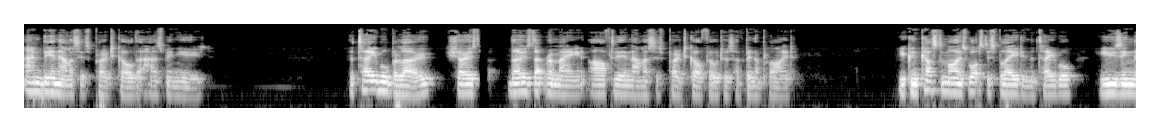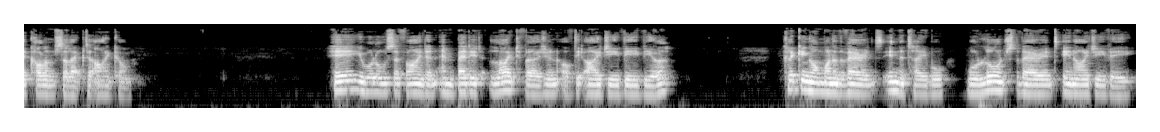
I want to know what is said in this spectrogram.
and the analysis protocol that has been used. The table below shows those that remain after the analysis protocol filters have been applied. You can customize what's displayed in the table using the column selector icon. Here you will also find an embedded light version of the IGV viewer Clicking on one of the variants in the table will launch the variant in IGV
